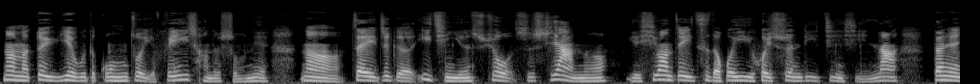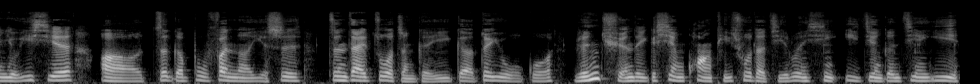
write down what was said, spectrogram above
那么对于业务的工作也非常的熟练。那在这个疫情严峻之下呢，也希望这一次的会议会顺利进行。那当然有一些呃，这个部分呢，也是。正在做整个一个对于我国人权的一个现况提出的结论性意见跟建议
